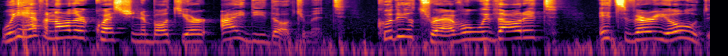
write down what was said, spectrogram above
We have another question about your ID document. Could you travel without it? It's very old.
